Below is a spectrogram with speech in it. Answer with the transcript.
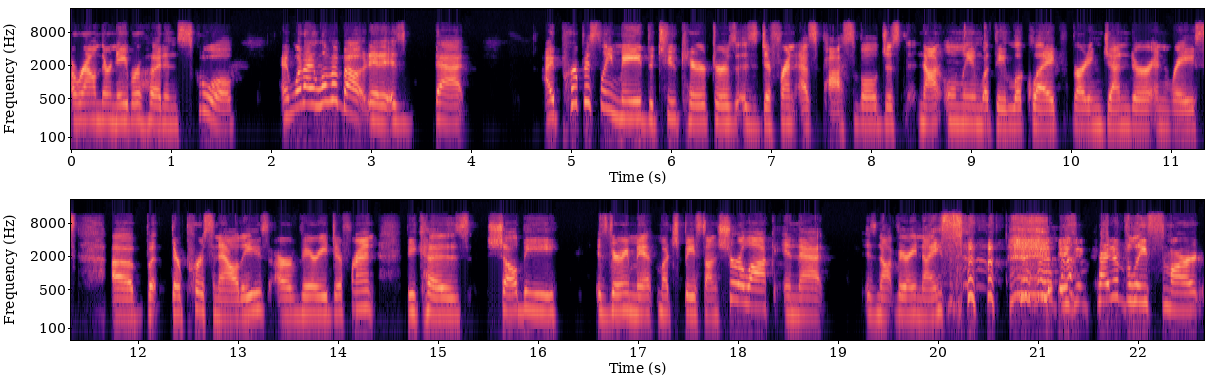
around their neighborhood and school. And what I love about it is that I purposely made the two characters as different as possible, just not only in what they look like regarding gender and race, uh, but their personalities are very different because Shelby is very much based on Sherlock in that is not very nice, is incredibly smart,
